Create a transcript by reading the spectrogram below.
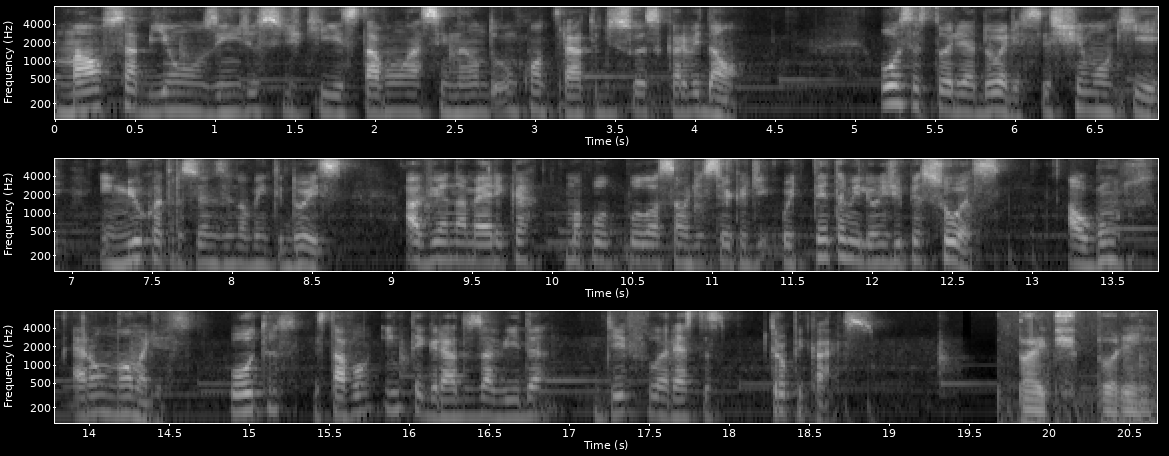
Mal sabiam os índios de que estavam assinando um contrato de sua escravidão. Os historiadores estimam que, em 1492, havia na América uma população de cerca de 80 milhões de pessoas. Alguns eram nômades outros estavam integrados à vida de florestas tropicais. Parte, porém,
